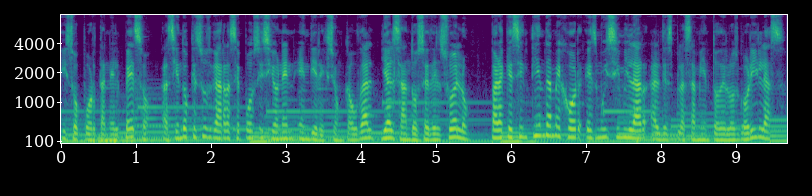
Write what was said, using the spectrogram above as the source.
y soportan el peso, haciendo que sus garras se posicionen en dirección caudal y alzándose del suelo. Para que se entienda mejor es muy similar al desplazamiento de los gorilas.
